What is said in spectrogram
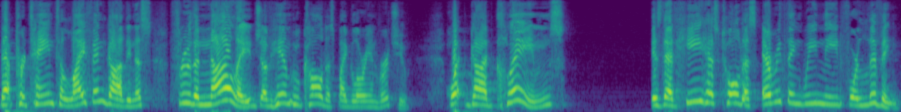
that pertain to life and godliness through the knowledge of Him who called us by glory and virtue. What God claims is that He has told us everything we need for living.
